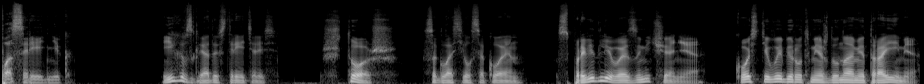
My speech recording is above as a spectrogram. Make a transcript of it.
посредник». Их взгляды встретились. «Что ж», — согласился Коэн. «Справедливое замечание. Кости выберут между нами троими».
